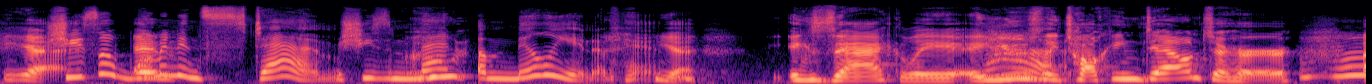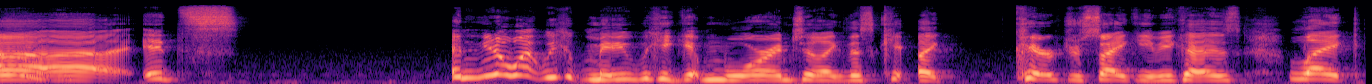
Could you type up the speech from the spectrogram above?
Yeah, She's a woman and- in STEM. She's met a million of him. Yeah, exactly. Usually talking down to her. Mm-hmm. Uh, it's, and you know what? We could, maybe we could get more into like this like character psyche because like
